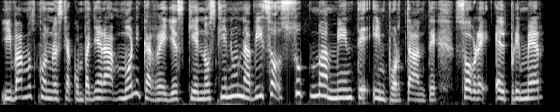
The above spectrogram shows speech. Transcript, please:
Y vamos con nuestra compañera Mónica Reyes, quien nos tiene un aviso sumamente importante sobre el primer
